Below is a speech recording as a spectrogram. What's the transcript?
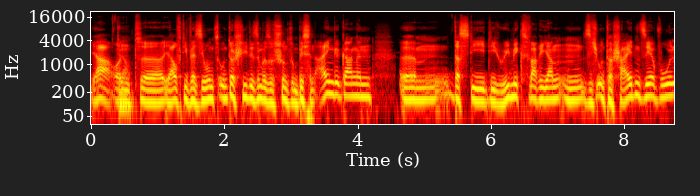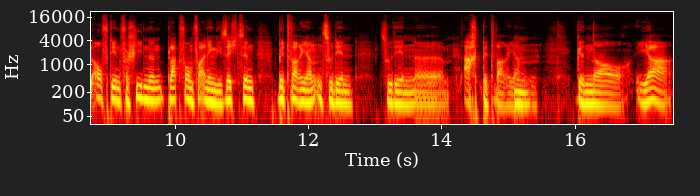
ja, und äh, ja, auf die Versionsunterschiede sind wir so schon so ein bisschen eingegangen, ähm, dass die, die Remix-Varianten sich unterscheiden sehr wohl auf den verschiedenen Plattformen, vor allen Dingen die 16-Bit-Varianten zu den, zu den äh, 8-Bit-Varianten. Genau, ja.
